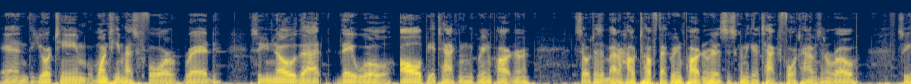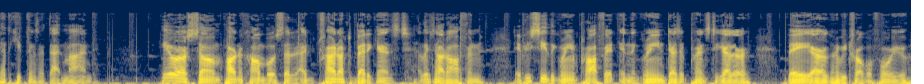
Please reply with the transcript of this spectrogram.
and your team, one team has four red, so you know that they will all be attacking the green partner. So it doesn't matter how tough that green partner is; it's going to get attacked four times in a row. So you have to keep things like that in mind. Here are some partner combos that I try not to bet against, at least not often. If you see the green prophet and the green desert prince together, they are going to be trouble for you.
